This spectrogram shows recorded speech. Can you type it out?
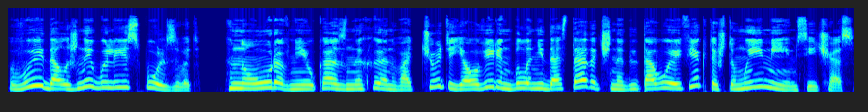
вы должны были использовать. Но уровней, указанных Н в отчете, я уверен, было недостаточно для того эффекта, что мы имеем сейчас.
